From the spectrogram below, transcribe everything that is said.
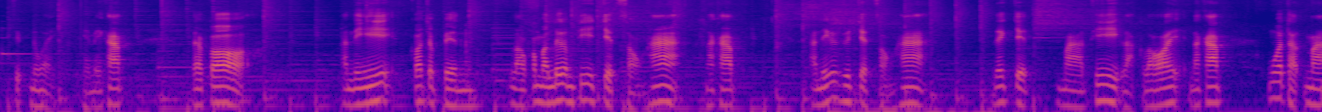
10 หน่วย เห็นไหมครับ แล้วก็อันนี้ก็จะเป็นเราก็มาเริ่มที่ 725 นะครับ อันนี้ก็คือ 725 เลข 7 มาที่หลักร้อยนะครับงวดถัดมา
